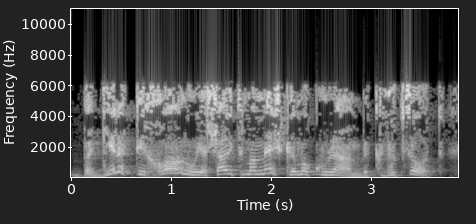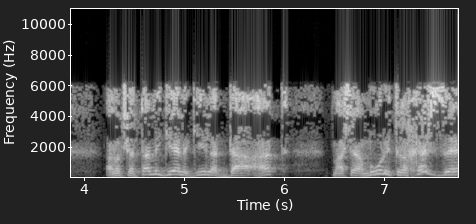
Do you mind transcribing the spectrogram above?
בגיל התיכון הוא ישר יתממש כמו כולם, בקבוצות. אבל כשאתה מגיע לגיל הדעת, מה שאמור להתרחש זה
